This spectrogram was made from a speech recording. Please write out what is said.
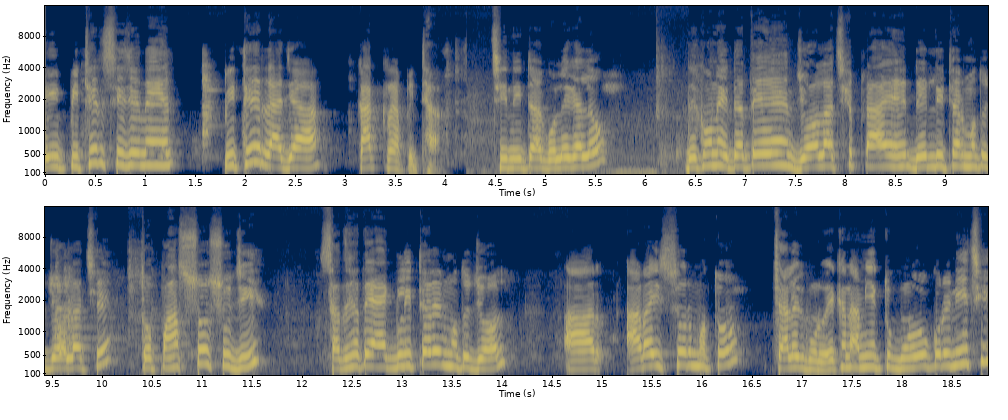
এই পিঠের সিজনের পিঠের রাজা কাঁকড়া পিঠা। চিনিটা গলে গেল। দেখুন, এটাতে জল আছে, প্রায় দেড় লিটার মতো জল আছে। তো পাঁচশো সুজি, সাথে সাথে এক লিটারের মতো জল আর আড়াইশোর মতো চালের গুঁড়ো। এখানে আমি একটু গুঁড়োও করে নিয়েছি।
